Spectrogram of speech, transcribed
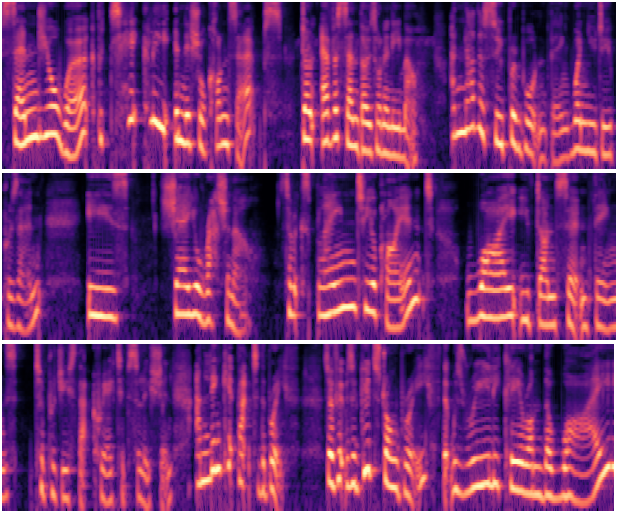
send your work, particularly initial concepts, don't ever send those on an email. Another super important thing when you do present is share your rationale. So explain to your client why you've done certain things to produce that creative solution and link it back to the brief. So if it was a good strong brief that was really clear on the why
